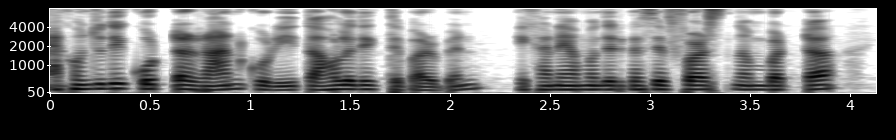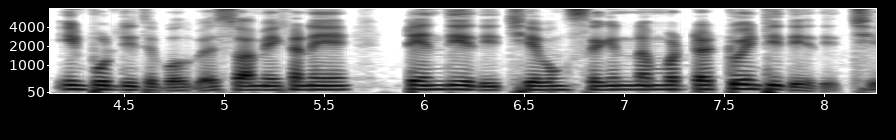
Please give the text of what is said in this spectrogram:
এখন যদি কোডটা রান করি, তাহলে দেখতে পারবেন, এখানে আমাদের কাছে ফার্স্ট নাম্বারটা ইনপুট দিতে বলবে। সো আমি এখানে টেন দিয়ে দিচ্ছি এবং সেকেন্ড নাম্বারটা টোয়েন্টি দিয়ে দিচ্ছি।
